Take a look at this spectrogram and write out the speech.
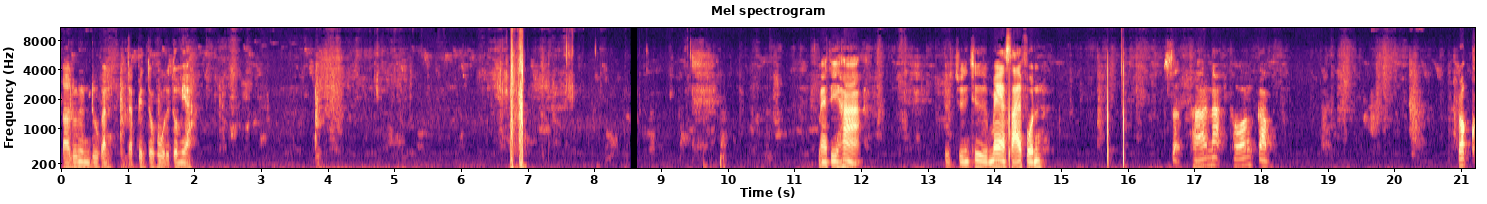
เราดูดูกันจะเป็นตัวผู้หรือตัวเมีย ม่ที่ห้าชื่อชื่อแม่สายฝน สถานะท้องกับร็อกโค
